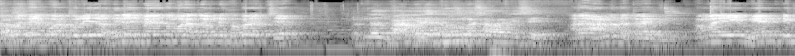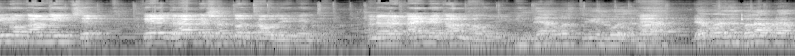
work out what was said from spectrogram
સુરત. એકવાર ભૂલી જાઓ. દિનેશભાઈ તમારા કામની ખબર જ છે. એટલે ગામડે ધૂમ મચાવવાની છે. અરે આનંદ કરાવી દઈએ અમારી મેન ટીમનું કામ એ જ છે કે ગ્રાહકને સંતોષ થવો જોઈએ મેન તો. અને ટાઈમે કામ થવું જોઈએ. મેન વસ્તુ એ જ હોય. અને ડેકોરેશન ભલે આપણે આમ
